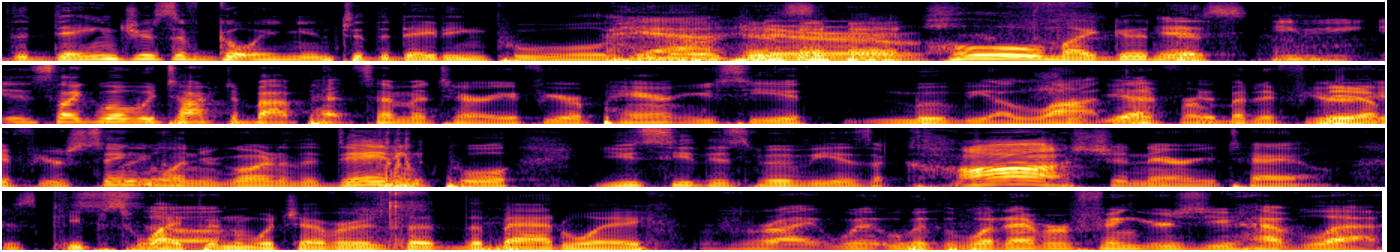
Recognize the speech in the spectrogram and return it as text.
the dangers of going into the dating pool. You Yeah. know, just, Yeah. oh my goodness. It's, it's like what we talked about Pet Sematary. If you're a parent, you see a movie a lot yeah. different. But if you're Yep. if you're single and you're going to the dating pool, you see this movie as a cautionary tale. Just keep So- swiping whichever is the, the bad way. right with, with whatever fingers you have left.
